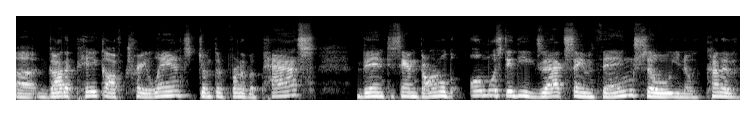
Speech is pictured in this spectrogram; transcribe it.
Uh, got a pick off Trey Lance, jumped in front of a pass. Then to Sam Darnold, almost did the exact same thing. So, you know, kind of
